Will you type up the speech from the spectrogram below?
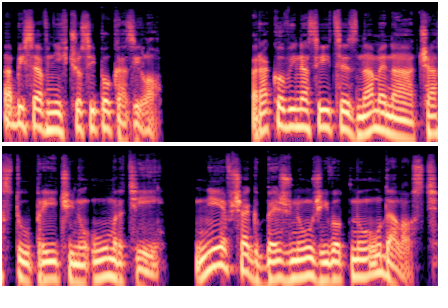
aby sa v nich čosi pokazilo. Rakovina síce znamená častú príčinu úmrtí, nie však bežnú životnú udalosť.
